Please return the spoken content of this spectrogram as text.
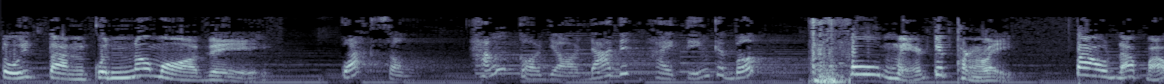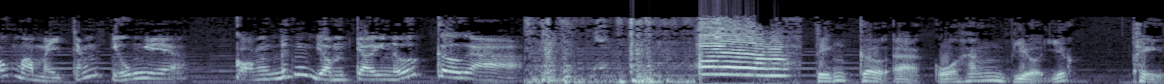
tuổi tàn quân nó mò về. Quát xong, hắn cò giò đá đít hai tiếng cái bóp. Phu mẹ cái thằng này, tao đã bảo mà mày chẳng chịu nghe. còn đứng dòm trời nữa cơ à. à. Tiếng cơ à của hắn vừa dứt, thì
